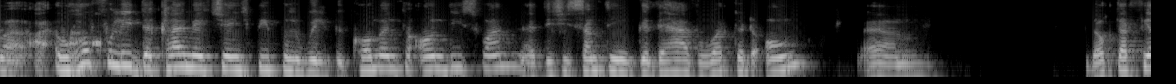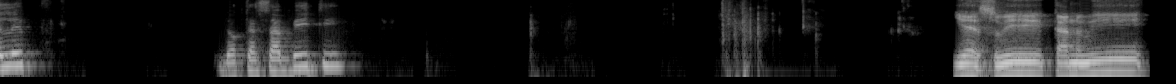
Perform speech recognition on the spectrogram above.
well, hopefully the climate change people will comment on this one. Uh, this is something they have worked on. Um, Dr. Philip, Dr. Sabiti. Yes, we can we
